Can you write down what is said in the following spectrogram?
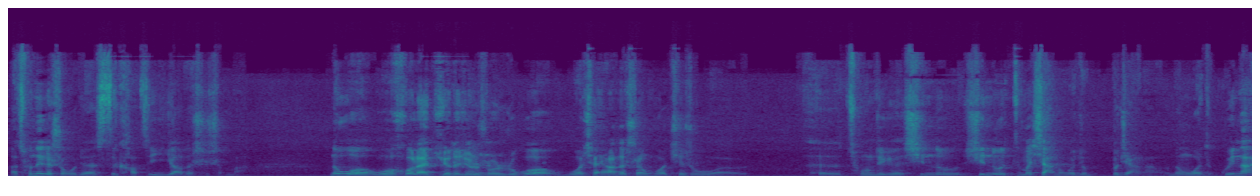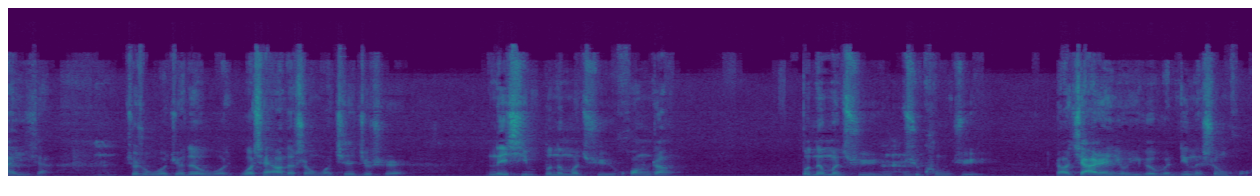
啊，从那个时候我就在思考自己要的是什么。那我我后来觉得就是说，如果我想要的生活，其实我呃从这个心路心路怎么想的我就不讲了。那我归纳一下，就是我觉得我我想要的生活其实就是内心不那么去慌张，不那么去去恐惧，然后家人有一个稳定的生活。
